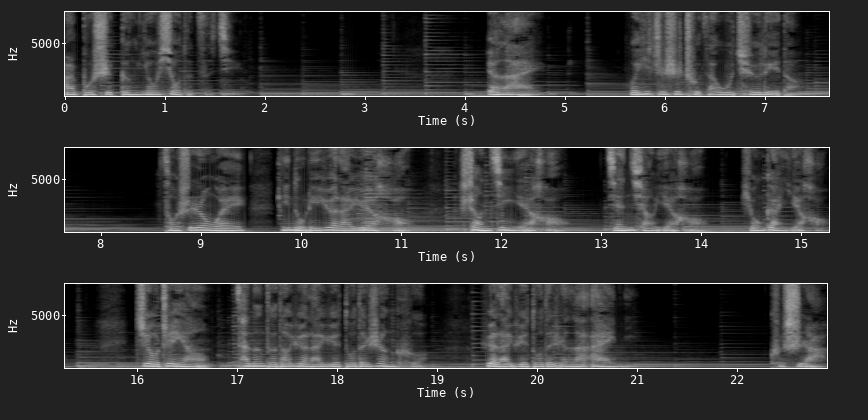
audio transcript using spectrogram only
而不是更优秀的自己。原来，我一直是处在误区里的。总是认为你努力越来越好，上进也好，坚强也好，勇敢也好，只有这样才能得到越来越多的认可，越来越多的人来爱你。可是啊，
